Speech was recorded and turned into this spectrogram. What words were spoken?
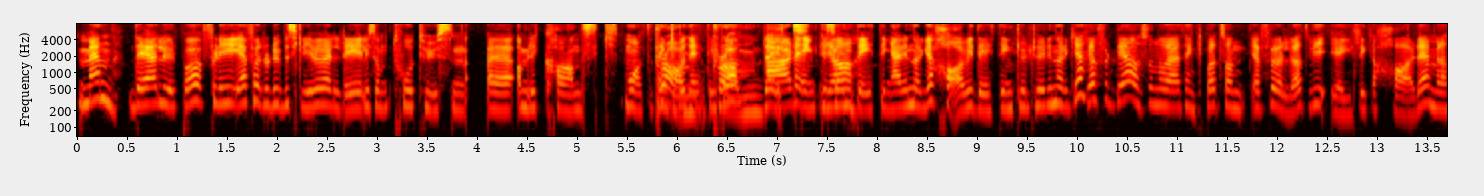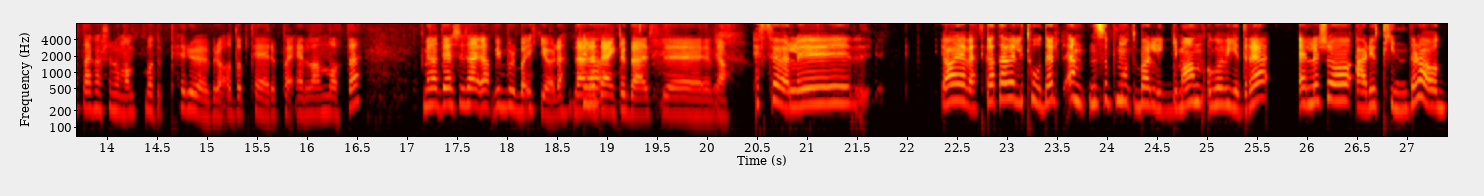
Men det jeg lurer på, fordi jeg føler du beskriver veldig liksom 2000 eh, amerikansk måte å tenke Prom- på dating prom på. date. Er det egentlig Ja. sånn dating er i Norge? Har vi datingkultur i Norge? Ja, for det er også noe jeg tenker på. At sånn, jeg føler at vi egentlig ikke har det, men at det er kanskje noe man på en måte prøver å adoptere på en eller annen måte. Men at det synes jeg, ja, vi burde bare ikke gjøre det. Det er, Ja. det er egentlig der det, ja. Jeg føler Ja, jeg vet ikke at det er veldig todelt. Enten så på en måte bare ligger man og går videre, eller så er det jo Tinder, da, og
